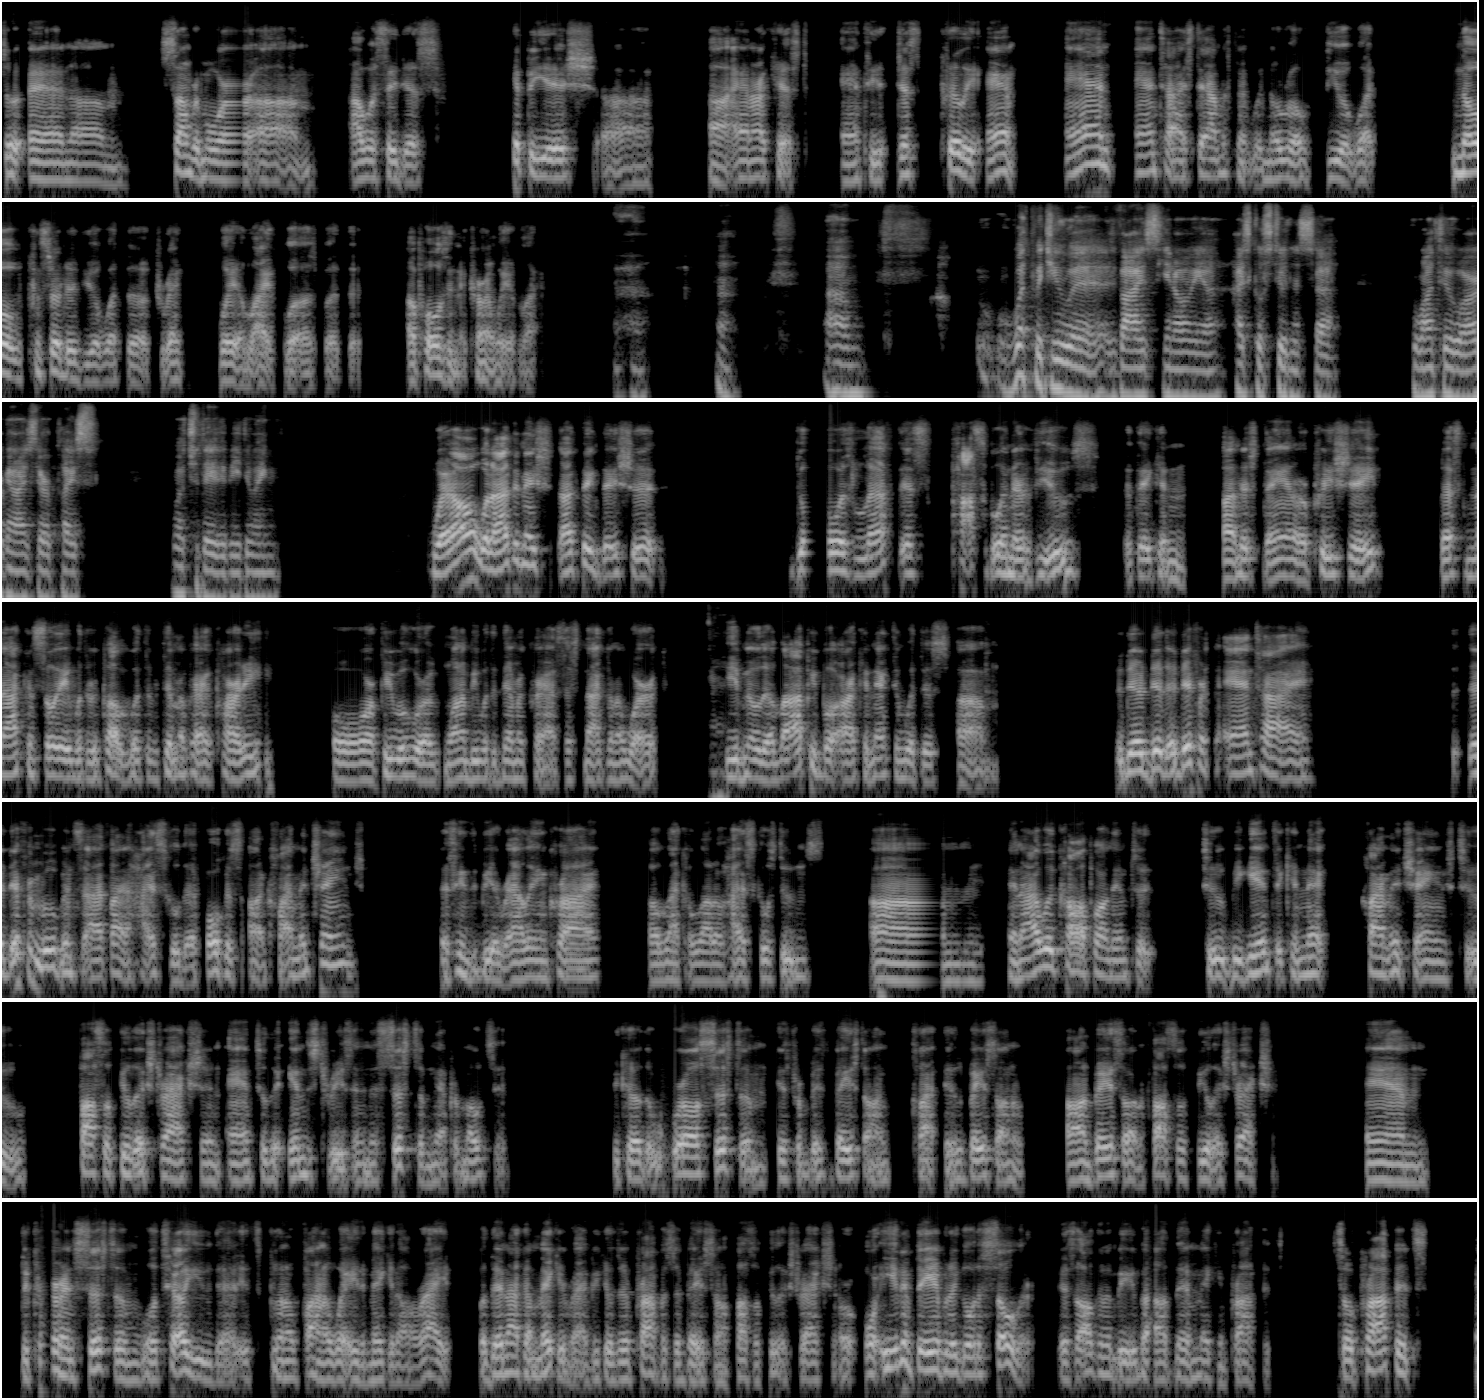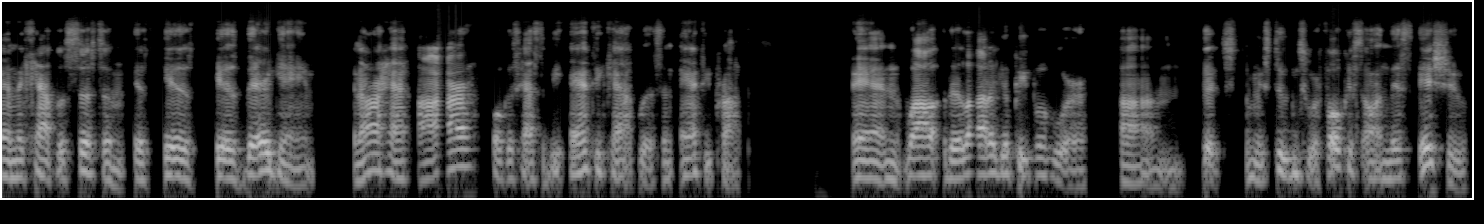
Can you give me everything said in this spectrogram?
So and um, some were more um, I would say just hippie-ish. Uh, uh, anarchist, anti, just clearly and and anti-establishment with no real view of what, no conservative view of what the correct way of life was, but the, opposing the current way of life. Uh, huh. Um, What would you uh, advise, you know, uh, high school students uh, who want to organize their place? What should they be doing? Well, what I think they should, I think they should go as left as possible in their views that they can understand or appreciate. Let's not conciliate with the Republic, with the Democratic Party or people who are want to be with the Democrats. That's not going to work. Right. Even though there are a lot of people are connecting with this, um, there, there, there are different anti, there are different movements I find in high school that focus on climate change. There seems to be a rallying cry, of like a lot of high school students. Um, and I would call upon them to to begin to connect climate change to fossil fuel extraction and to the industries and the system that promotes it. Because the world system is, based on, is based on, on, based on fossil fuel extraction. And the current system will tell you that it's gonna find a way to make it all right, but they're not gonna make it right because their profits are based on fossil fuel extraction, or, or even if they're able to go to solar, it's all gonna be about them making profits. So profits and the capitalist system is, is, is their game. And our our focus has to be anti-capitalist and anti-profits. And while there are a lot of good people who are, um, good, I mean, students who are focused on this issue,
